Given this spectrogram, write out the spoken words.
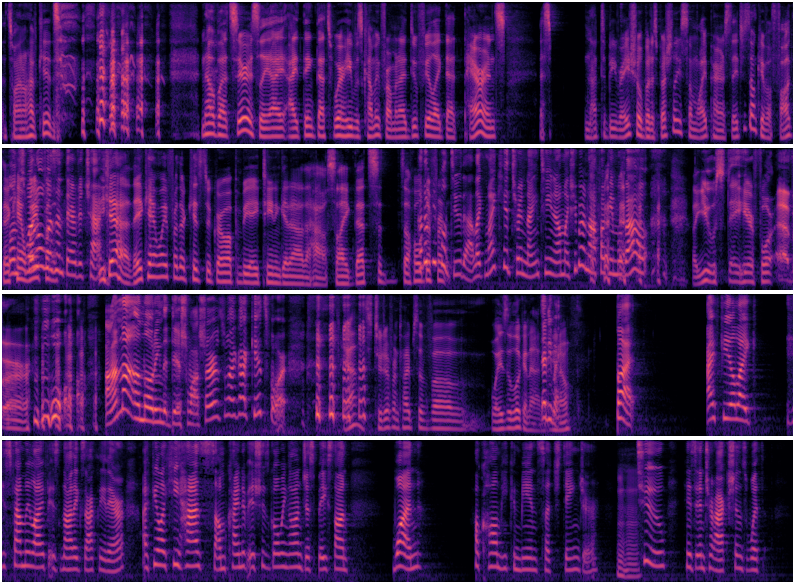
That's why I don't have kids. no, but seriously, I, I think that's where he was coming from. And I do feel like that parents, not to be racial, but especially some white parents, they just don't give a fuck. They Well, can't wait for wasn't there to check. Yeah, they can't wait for their kids to grow up and be 18 and get out of the house. Like that's a, it's a whole How do people different do that? Like my kid turned 19. I'm like, she better not fucking move out. like you stay here forever. I'm not unloading the dishwasher. That's what I got kids for. yeah, it's two different types of uh, ways of looking at it, Anyway. you know. But I feel like his family life is not exactly there. I feel like he has some kind of issues going on just based on one, how calm he can be in such danger. Mm-hmm. Two, his interactions with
